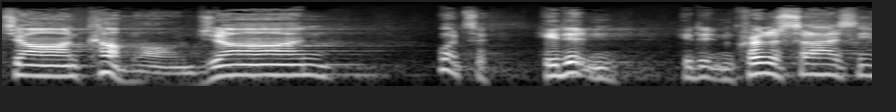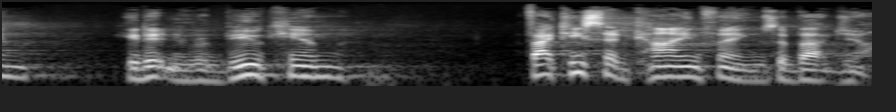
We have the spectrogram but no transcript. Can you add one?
John, come on, John. What's it? He didn't, he didn't criticize him, he didn't rebuke him. In fact, he said kind things about John.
